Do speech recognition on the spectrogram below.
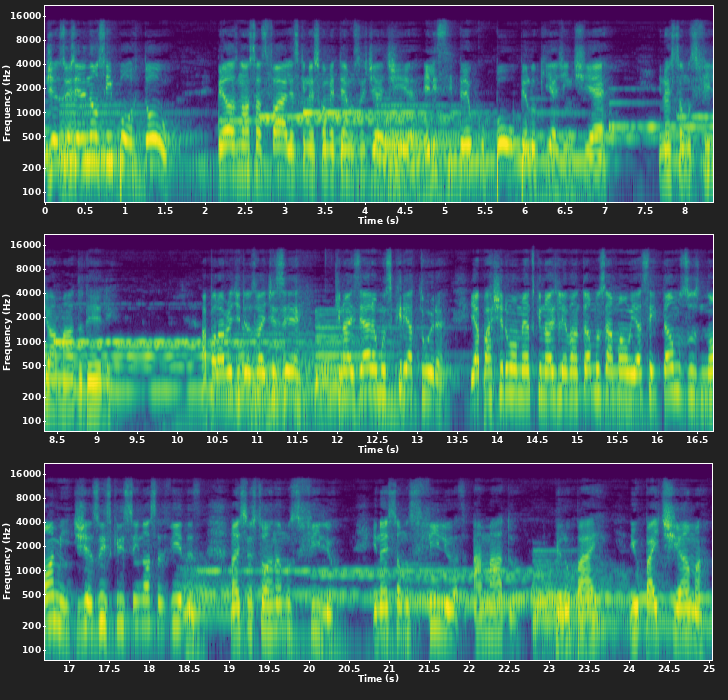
Jesus ele não se importou pelas nossas falhas que nós cometemos no dia a dia. Ele se preocupou pelo que a gente é. E nós somos filho amado dele. A palavra de Deus vai dizer que nós éramos criatura, e a partir do momento que nós levantamos a mão e aceitamos o nome de Jesus Cristo em nossas vidas, nós nos tornamos filho, e nós somos filhos amados pelo Pai e o Pai te ama.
